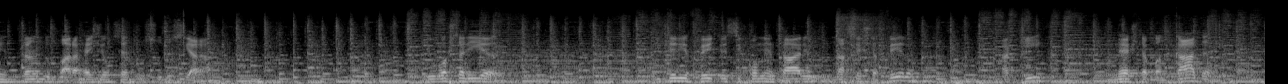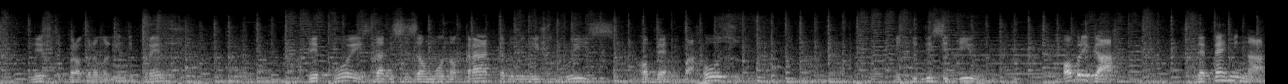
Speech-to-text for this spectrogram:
entrando para a região centro-sul do Ceará. Eu gostaria de teria feito esse comentário na sexta-feira, aqui, nesta bancada, neste programa Linha de Frente, depois da decisão monocrática do ministro Luiz Roberto Barroso, em que decidiu obrigar, determinar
